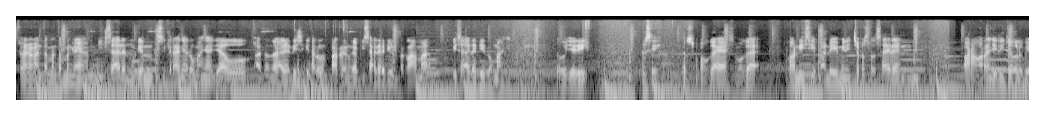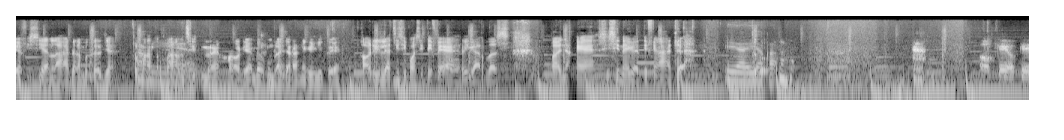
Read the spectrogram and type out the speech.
Cuma memang teman-teman yang bisa dan mungkin sekiranya rumahnya jauh atau nggak ada di sekitar Unpar dan nggak bisa ada di Unpar lama, bisa ada di rumahnya. Tuh jadi sih. Terus semoga ya, semoga kondisi pandemi ini cepat selesai dan orang-orang jadi jauh lebih efisien lah dalam bekerja. Itu Oh, mantep iya. banget sih sebenarnya kalau diambil pembelajarannya kayak gitu ya. Kalau dilihat sisi positifnya ya, regardless banyaknya sisi negatif yang ada. Iya iya Tuh. kak. Oke oke.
